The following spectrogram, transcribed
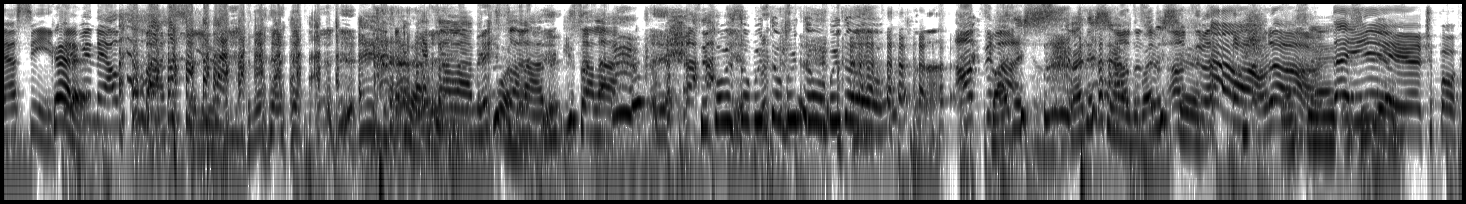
é assim, Cara. teve né, altos e baixos ali. Que salada, que salada, que salada. Você começou muito, muito, muito. Altos e Vai, deix- vai deixando, Altos vai deixando. Não, Tá não. certo, assim Daí, tipo,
